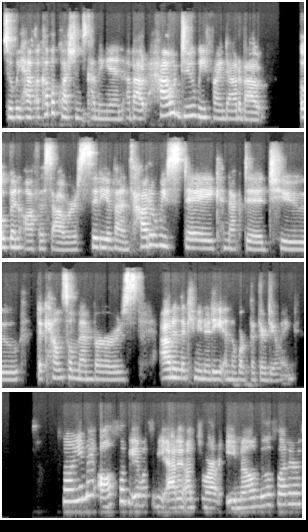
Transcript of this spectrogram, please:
So we have a couple questions coming in about how do we find out about open office hours, city events? How do we stay connected to the council members out in the community and the work that they're doing? So you may also be able to be added onto our email newsletter.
